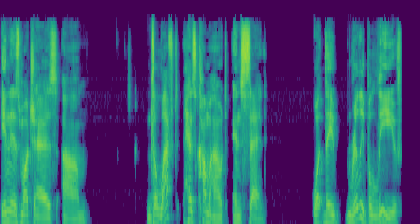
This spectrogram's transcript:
in as much as um, the left has come out and said what they really believe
